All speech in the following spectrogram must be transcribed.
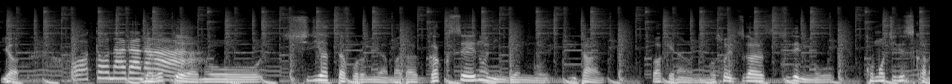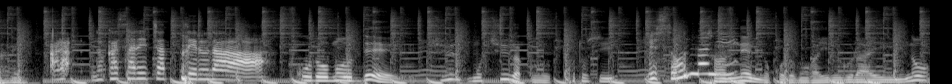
じ でいや。大人だいやだなってあの知り合った頃にはまだ学生の人間もいたわけなのにもうそいつがすでにもう子持ちですからね。あら抜かされちゃってるな。子供で中もう中学今年。えそんな3年の子供がいるぐらいの。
